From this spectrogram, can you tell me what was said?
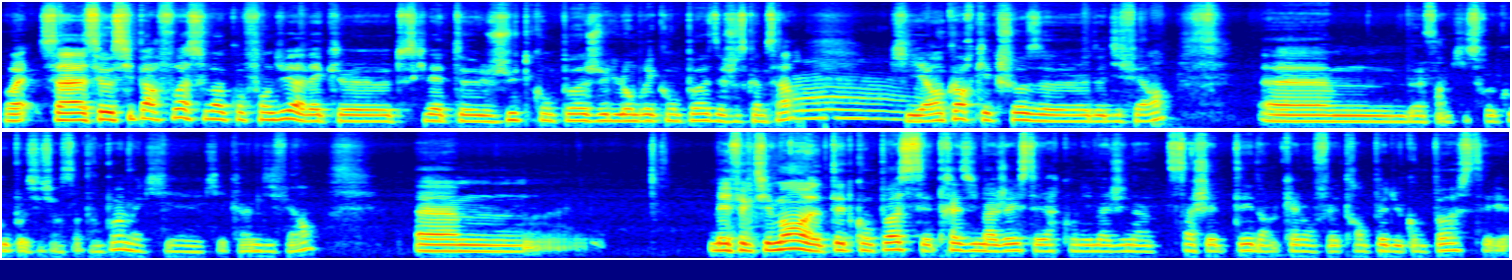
Ouais, ça c'est aussi parfois souvent confondu avec euh, tout ce qui va être euh, jus de compost, jus de lombricompost, des choses comme ça, ah. qui est encore quelque chose de différent, enfin qui se recoupe aussi sur certains points, mais qui est, qui est quand même différent. mais effectivement, thé de compost, c'est très imagé, c'est-à-dire qu'on imagine un sachet de thé dans lequel on fait tremper du compost et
